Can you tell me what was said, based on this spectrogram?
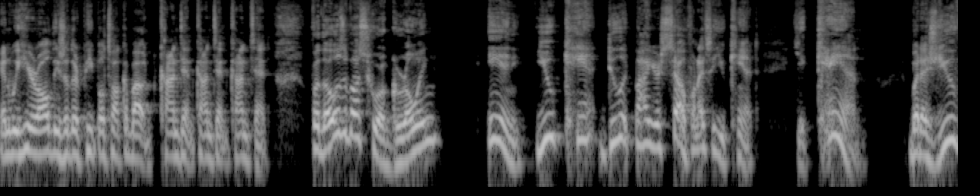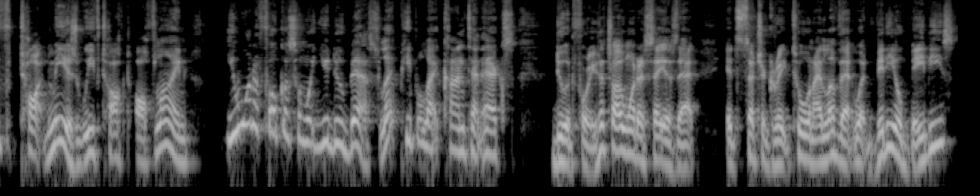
and we hear all these other people talk about content, content, content. For those of us who are growing, Ian, you can't do it by yourself. When I say you can't, you can. But as you've taught me, as we've talked offline, you want to focus on what you do best. Let people like Content X do it for you. That's all I wanted to say is that it's such a great tool. And I love that. What video babies?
